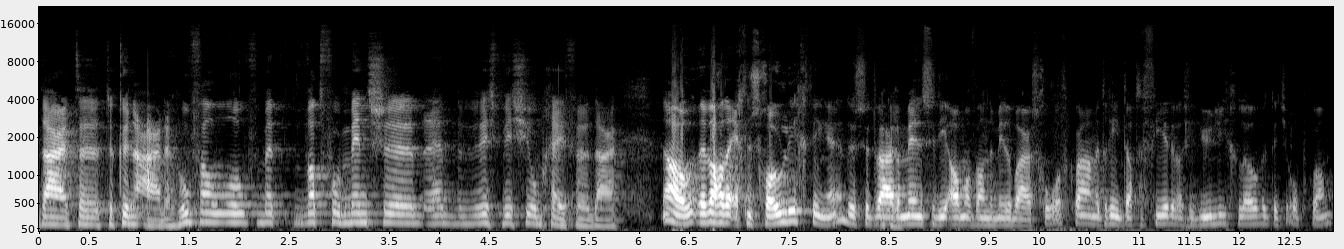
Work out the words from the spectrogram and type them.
daar te, te kunnen aarden. Hoeveel, hoeveel- met wat voor mensen wist, wist je omgeven daar? Nou, we hadden echt een schoollichting. Hè? Dus het waren mensen die allemaal van de middelbare school afkwamen. 83, 4, dat was in juli geloof ik dat je opkwam.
